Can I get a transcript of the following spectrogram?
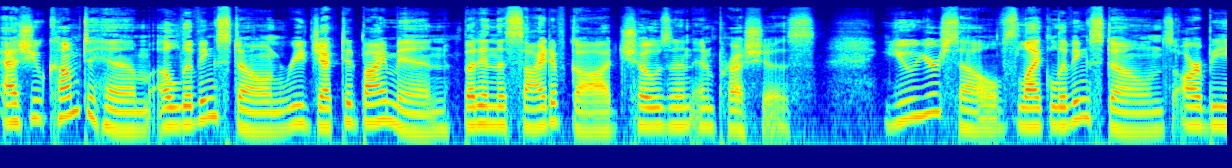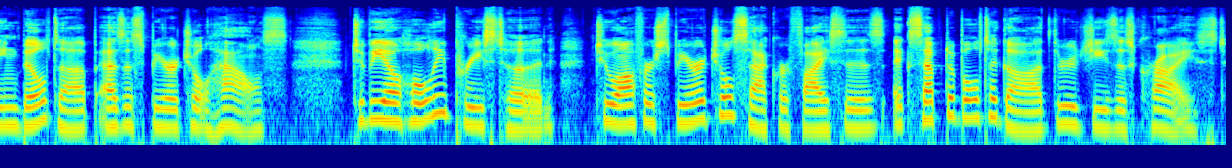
As you come to him, a living stone, rejected by men, but in the sight of God, chosen and precious, you yourselves, like living stones, are being built up as a spiritual house, to be a holy priesthood, to offer spiritual sacrifices acceptable to God through Jesus Christ.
